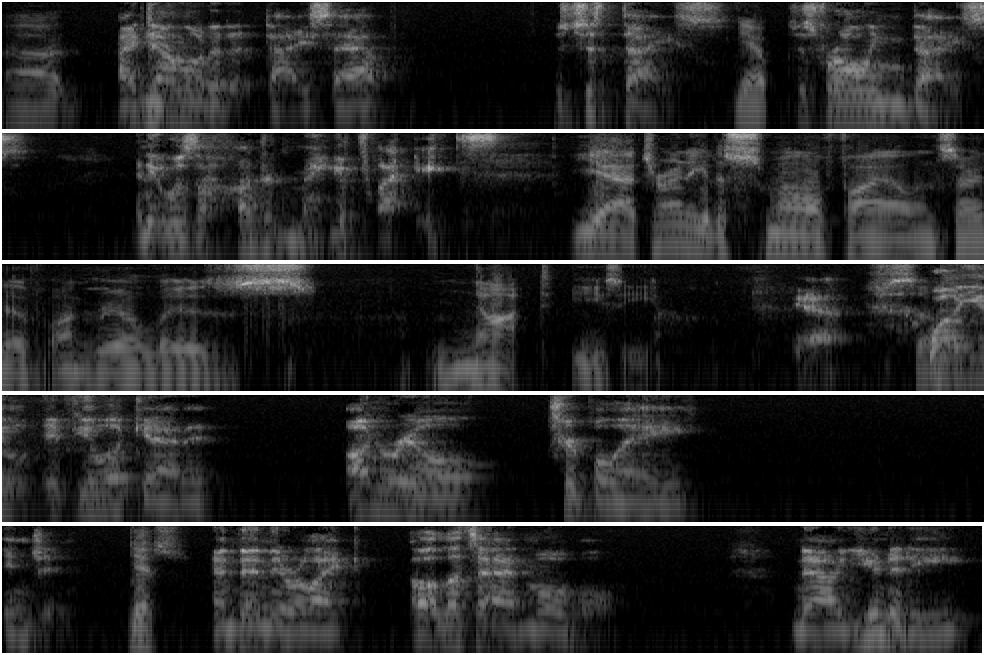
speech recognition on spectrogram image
I downloaded a dice app. It's just dice. Yep. Just rolling dice, and it was hundred megabytes. Yeah, trying to get a small file inside of Unreal is not easy. Yeah. So- Well, you if you look at it, Unreal AAA engine, Yes. and then they were like, "Oh, let's add mobile." Now Unity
